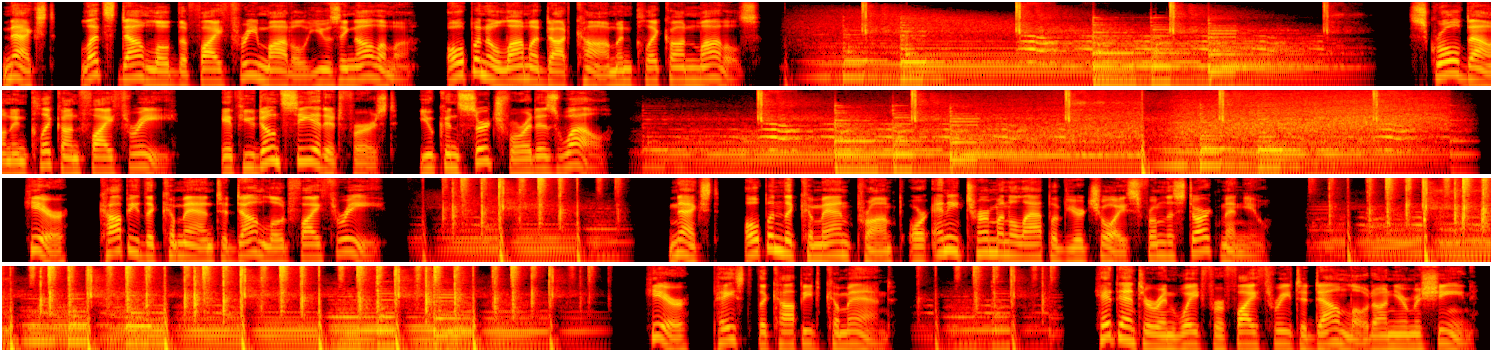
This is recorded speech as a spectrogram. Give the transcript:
Next, let's download the Phi 3 model using Ollama. Open ollama.com and click on Models. Scroll down and click on Phi 3. If you don't see it at first, you can search for it as well. Here, copy the command to download Phi 3. Next, open the command prompt or any terminal app of your choice from the Start menu. Here, paste the copied command. Hit enter and wait for Phi 3 to download on your machine.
